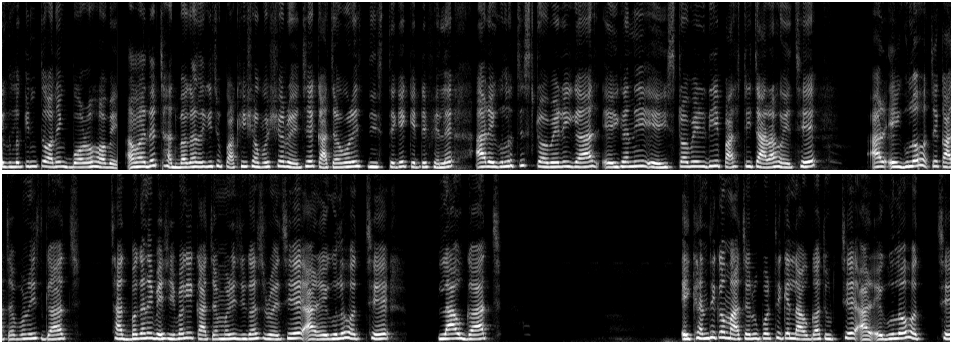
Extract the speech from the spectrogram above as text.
এগুলো কিন্তু অনেক বড় হবে। আমাদের ছাদ বাগানে কিছু পাখির সমস্যা রয়েছে, কাঁচামরিচ নিচ থেকে কেটে ফেলে। আর এগুলো হচ্ছে স্ট্রবেরি গাছ। এইখানে এই স্ট্রবেরি দিয়ে পাঁচটি চারা হয়েছে। আর এইগুলো হচ্ছে কাঁচামরিচ গাছ। ছাদ বাগানে বেশিরভাগই কাঁচামরিচ গাছ রয়েছে। আর এগুলো হচ্ছে লাউ গাছ। এইখান থেকে মাছের উপর থেকে লাউ গাছ উঠছে। আর এগুলো হচ্ছে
